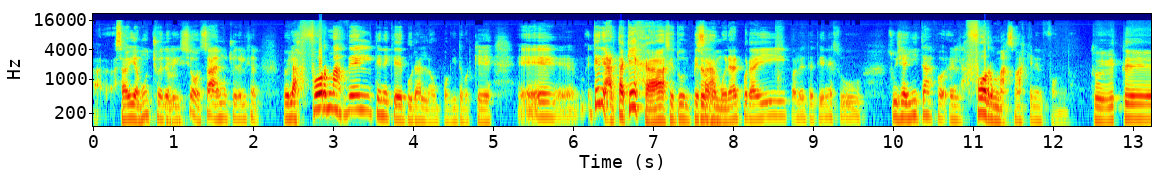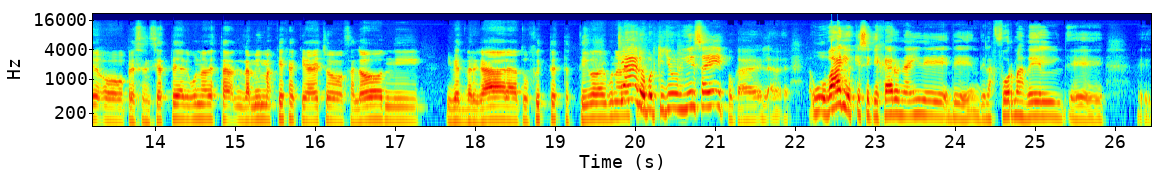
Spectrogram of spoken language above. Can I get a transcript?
ah, sabía mucho de televisión, sabe mucho de televisión, pero las formas de él tiene que depurarla un poquito porque eh, tiene harta queja, ¿ah? si tú empiezas Sí. a mirar por ahí, Pablete tiene su- sus yayitas en las formas más que en el fondo. ¿Tú viviste o presenciaste alguna de estas, las mismas quejas que ha hecho Salotni Ivette Vergara, ¿tú fuiste testigo de alguna vez? Claro, porque yo viví esa época. La- hubo varios que se quejaron ahí de, de- de las formas de él, eh, eh,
